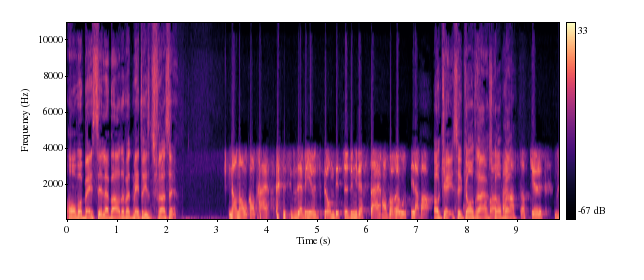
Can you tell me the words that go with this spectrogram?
on va baisser la barre de votre maîtrise du français? Non, non, au contraire. si vous avez un diplôme d'études universitaires, on va rehausser la barre. OK, c'est le contraire, on va comprends. faire en sorte que vous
